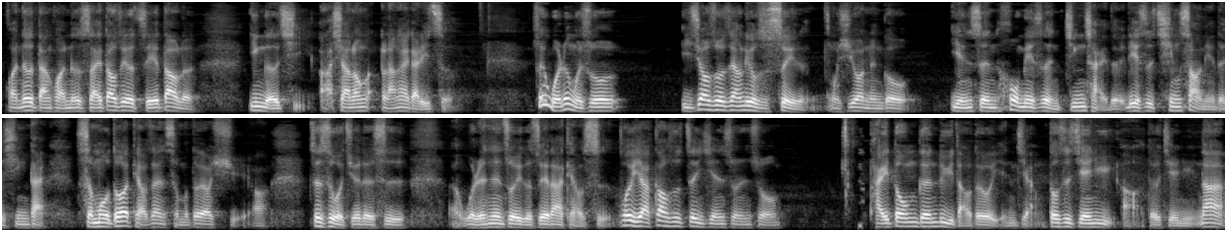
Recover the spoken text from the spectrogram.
欢乐当欢乐塞，到最后直接到了婴儿期啊，想拢人爱管力者。所以我认为说，李教授这样六十岁了，我希望能够延伸后面是很精彩的，类似青少年的心态，什么我都要挑战，什么都要学啊。这是我觉得是呃，我人生做一个最大调试。我也要告诉郑先生说，台东跟绿岛都有演讲，都是监狱啊，都是监狱。那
